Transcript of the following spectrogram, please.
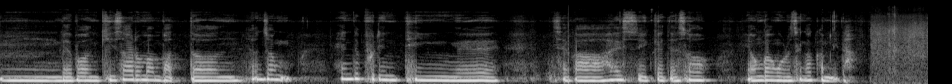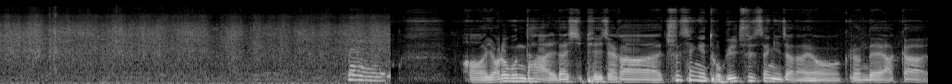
음, 매번 기사로만 봤던 현장 핸드 프린팅을 제가 할 수 있게 돼서 영광으로 생각합니다. 네 어, 여러분 다 알다시피 제가 출생이 독일 출생이잖아요. 그런데 아까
